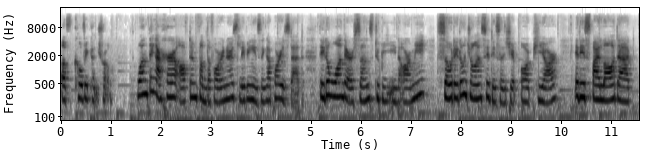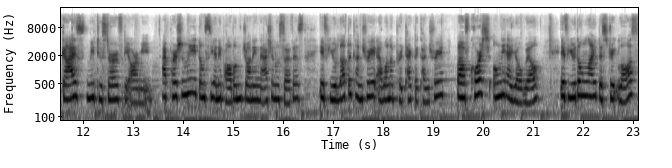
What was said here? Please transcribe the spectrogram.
of COVID control. One thing I heard often from the foreigners living in Singapore is that they don't want their sons to be in the army, so they don't join citizenship or PR. It is by law that guys need to serve the army. I personally don't see any problem joining national service if you love the country and want to protect the country, but of course only at your will. If you don't like the strict laws,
